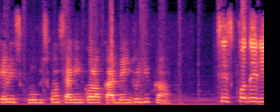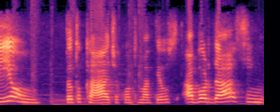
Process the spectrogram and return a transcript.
aqueles clubes conseguem colocar dentro de campo. Vocês poderiam, tanto Kátia quanto Matheus, abordar assim,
